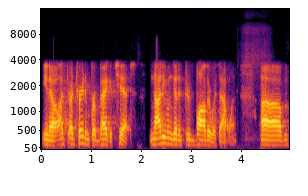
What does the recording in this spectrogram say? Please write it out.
You know, I'd, I'd trade him for a bag of chips. Not even going to bother with that one. Um,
